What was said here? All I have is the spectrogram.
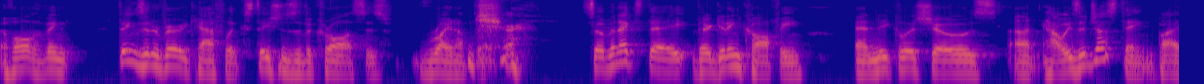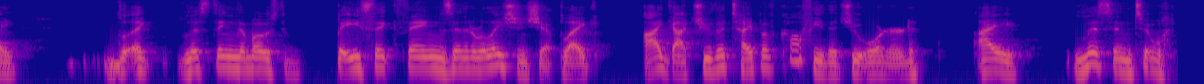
Of all the thing, things that are very Catholic, Stations of the Cross is right up there. Sure. So the next day, they're getting coffee, and Nicholas shows uh, how he's adjusting by like listing the most basic things in the relationship. Like, I got you the type of coffee that you ordered. I listened to what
